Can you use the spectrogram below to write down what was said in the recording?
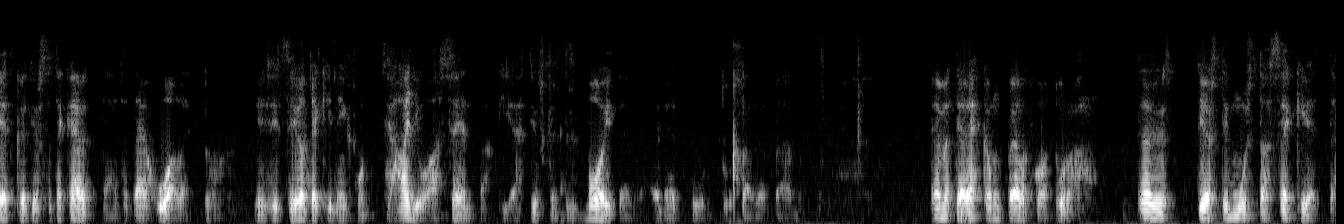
tiedätkö, että jos tätä käyttää, niin tätä ei huolettu, niin sitten se jotenkin niin kun, se hajoaa sen takia, että jos täytyy voitella ja ne puuttuu tai jotain. En mä tiedä, ehkä mun pelko on turha. Täytyy tietysti muistaa sekin, että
